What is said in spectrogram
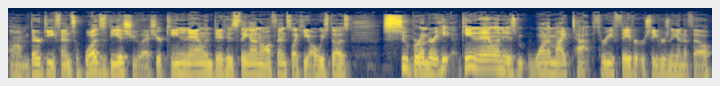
Um, their defense was the issue last year. Keenan Allen did his thing on offense like he always does. Super under he Keenan Allen is one of my top three favorite receivers in the NFL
